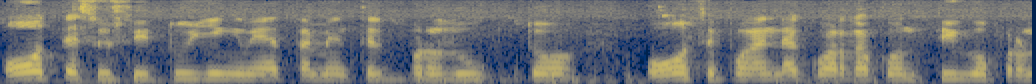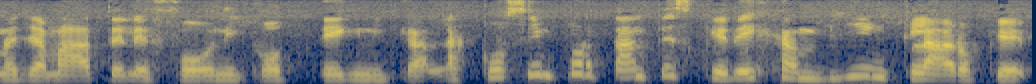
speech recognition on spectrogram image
o te sustituyen inmediatamente el producto o se ponen de acuerdo contigo por una llamada telefónica o técnica. La cosa importante es que dejan bien claro que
